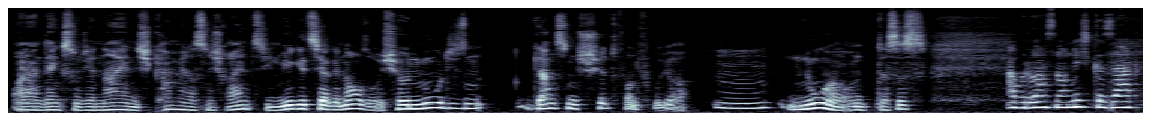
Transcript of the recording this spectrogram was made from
und dann denkst du dir, nein, ich kann mir das nicht reinziehen. Mir geht es ja genauso. Ich höre nur diesen ganzen Shit von früher. Mhm. Nur und das ist. Aber du hast noch nicht gesagt,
